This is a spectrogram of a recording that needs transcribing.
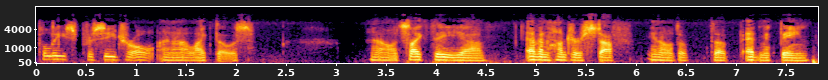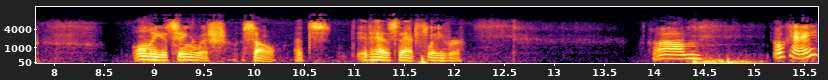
police procedural, and I like those. You know, it's like the uh, Evan Hunter stuff. You know, the the Ed McBain. Only it's English, so it's it has that flavor. Um, okay,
